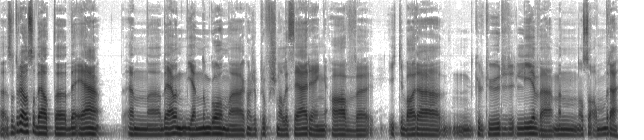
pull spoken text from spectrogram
Uh, så tror jeg også det at uh, det er en, det er jo en gjennomgående kanskje profesjonalisering av ikke bare kulturlivet, men også andre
